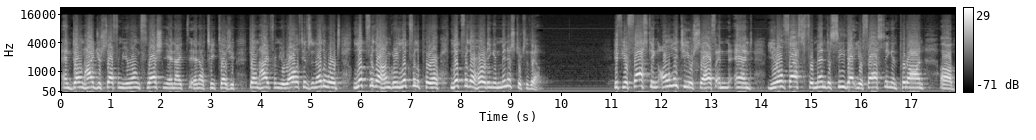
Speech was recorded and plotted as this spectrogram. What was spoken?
And don't hide yourself from your own flesh. And the NLT tells you, don't hide from your relatives. In other words, look for the hungry, look for the poor, look for the hurting, and minister to them. If you're fasting only to yourself and, and you don't fast for men to see that you're fasting and put on, uh,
